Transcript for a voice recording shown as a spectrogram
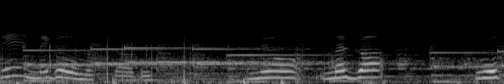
Bir de mega olması lazım. Neo Mega Frost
